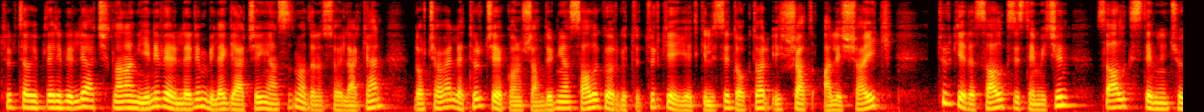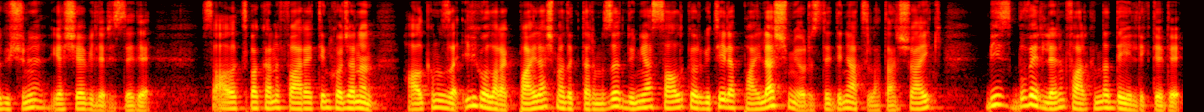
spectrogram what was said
Türk Tabipleri Birliği açıklanan yeni verilerin bile gerçeği yansıtmadığını söylerken Doçevelle Türkçe'ye konuşan Dünya Sağlık Örgütü Türkiye yetkilisi Doktor İrşat Ali Şaik Türkiye'de sağlık sistemi için sağlık sisteminin çöküşünü yaşayabiliriz dedi. Sağlık Bakanı Fahrettin Koca'nın halkımızla ilk olarak paylaşmadıklarımızı Dünya Sağlık Örgütü ile paylaşmıyoruz dediğini hatırlatan Şahik, biz bu verilerin farkında değildik dedi.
